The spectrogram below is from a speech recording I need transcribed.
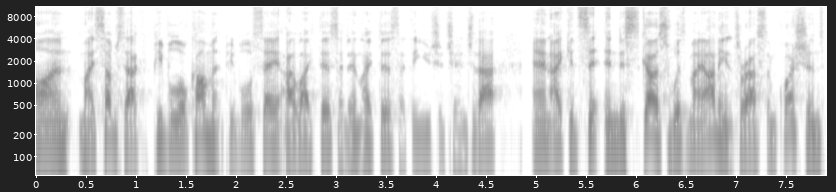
on my Substack, people will comment. People will say, I like this, I didn't like this, I think you should change that. And I could sit and discuss with my audience or ask them questions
